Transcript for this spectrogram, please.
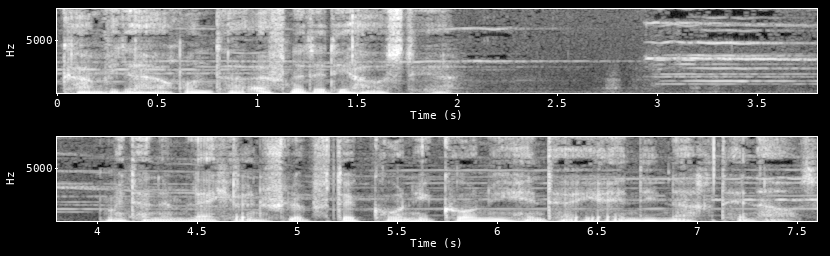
kam wieder herunter, öffnete die Haustür. Mit einem Lächeln schlüpfte Koni Koni hinter ihr in die Nacht hinaus.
